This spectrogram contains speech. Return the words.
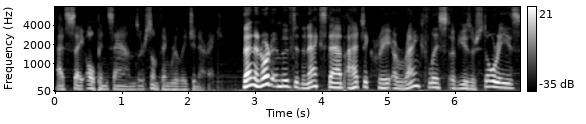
as, say, Open Sans or something really generic. Then, in order to move to the next step, I had to create a ranked list of user stories.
